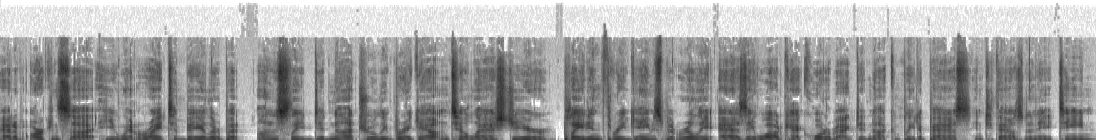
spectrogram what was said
Out of Arkansas, he went right to Baylor, but honestly did not truly break out until last year. Played in three games, but really as a Wildcat quarterback. Did not complete a pass in 2018.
